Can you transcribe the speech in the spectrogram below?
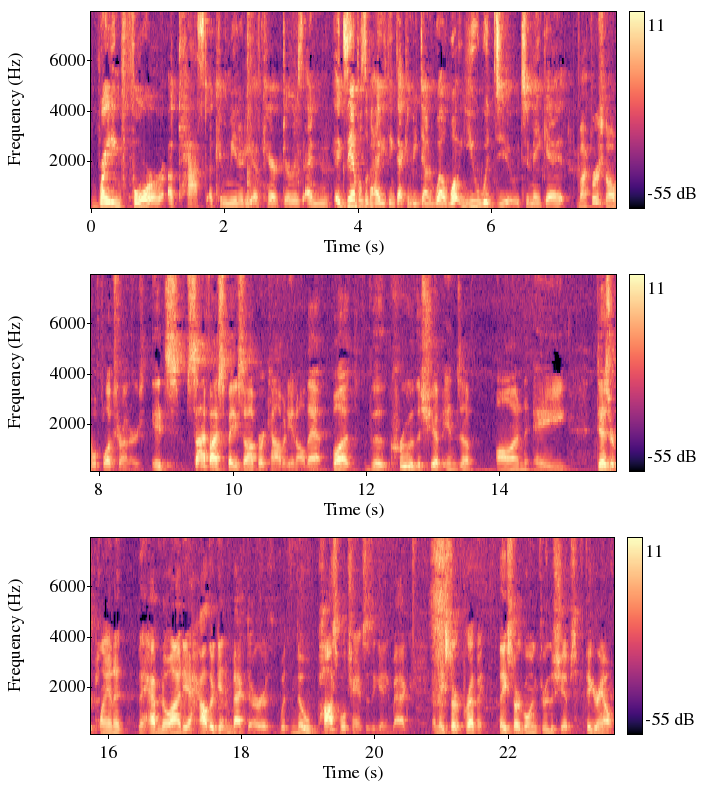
writing for a cast, a community of characters, and examples of how you think that can be done well. What you would do to make it. My first novel, Flux Runners, it's sci-fi, space opera, comedy, and all that. But the crew of the ship ends up on a desert planet. They have no idea how they're getting back to Earth, with no possible chances of getting back. And they start prepping. They start going through the ships, figuring out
